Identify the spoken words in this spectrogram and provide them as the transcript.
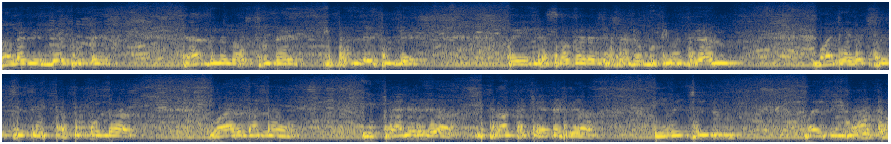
నల్లవి లేకుండే ట్యాంకులలో వస్తుండే ఇబ్బంది లేకుండే మరి ఎన్ని సౌకర్యాలు ఇచ్చినట్టు ముఖ్యమంత్రి గారు? మళ్ళీ ఎలక్షన్ వచ్చింది తప్పకుండా వారు నన్ను ఈ క్యాండిడేట్గా ఈ ప్రాంత క్యాండిడేట్గా నియమించిండు మరి మీ ఓటు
